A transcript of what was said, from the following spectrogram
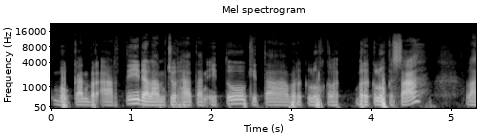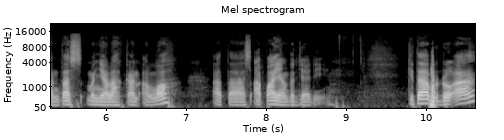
bukan berarti dalam curhatan itu kita berkeluh berkeluh kesah lantas menyalahkan Allah atas apa yang terjadi. Kita berdoa,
